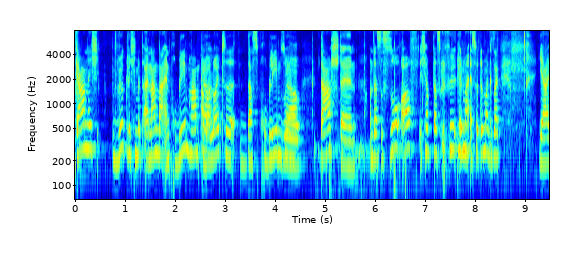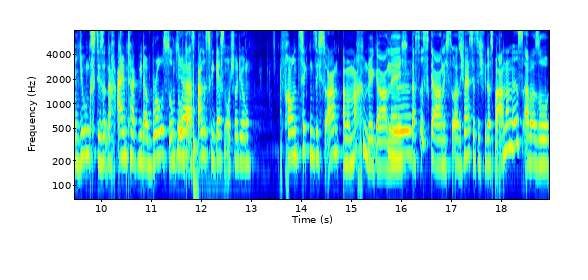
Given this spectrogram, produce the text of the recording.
gar nicht wirklich miteinander ein Problem haben, aber Leute das Problem so Ja. darstellen. Und das ist so oft, ich habe das Gefühl, immer, es wird immer gesagt, ja, Jungs, die sind nach einem Tag wieder Bros und so, Ja. da ist alles gegessen. Oh, Entschuldigung. Frauen zicken sich so an, aber machen wir gar nicht. Nö. Das ist gar nicht so. Also ich weiß jetzt nicht, wie das bei anderen ist, aber so,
